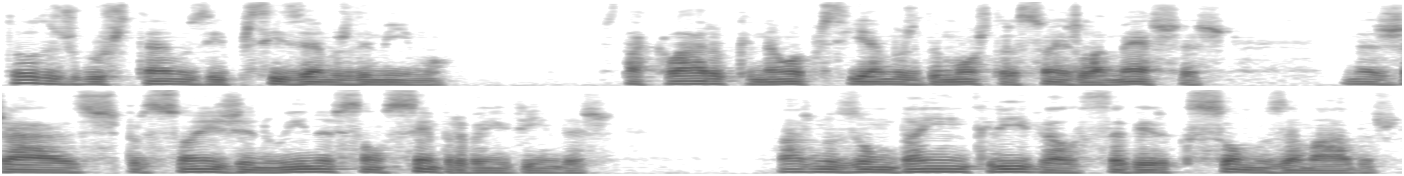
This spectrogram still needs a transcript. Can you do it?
Todos gostamos e precisamos de mimo. Está claro que não apreciamos demonstrações lamechas, mas já as expressões genuínas são sempre bem-vindas. Faz-nos um bem incrível saber que somos amados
